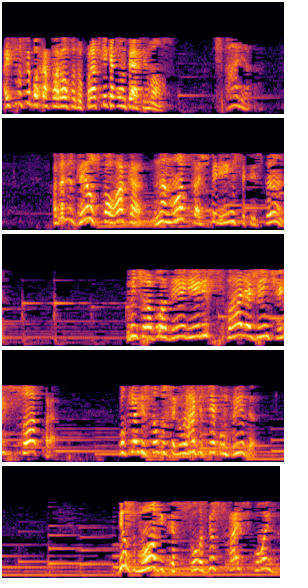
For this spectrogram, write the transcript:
Aí se você botar farofa no prato, o que, que acontece, irmãos? Espalha. Às vezes Deus coloca na nossa experiência cristã o ventilador dele e ele espalha a gente, ele sopra. Porque a missão do Senhor há de ser cumprida. Deus move pessoas, Deus faz coisas.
